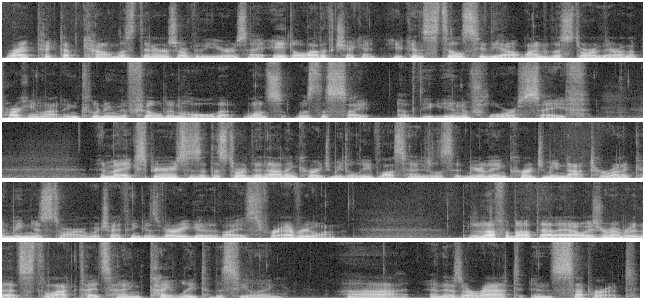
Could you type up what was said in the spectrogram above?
Where I picked up countless dinners over the years, I ate a lot of chicken. You can still see the outline of the store there in the parking lot, including the filled in hole that once was the site of the in floor safe. And my experiences at the store did not encourage me to leave Los Angeles. It merely encouraged me not to run a convenience store, which I think is very good advice for everyone. But enough about that. I always remember that stalactites hang tightly to the ceiling. Ah, and there's a rat in separate.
